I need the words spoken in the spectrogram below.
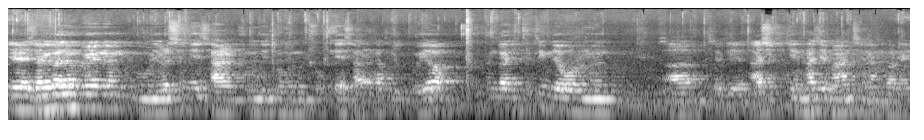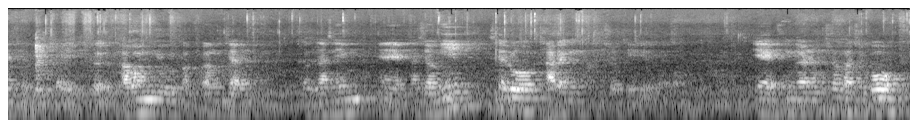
예, 저희 가정교회는 뭐 열심히 잘 분위기 좋은 좋게 잘 하고 있고요. 한 가지 특징적으로는 아, 저기 아쉽긴 하지만 지난번에 저기 저희 그 박원규 박광자 권사님의 가정이 새로 다른 저기 예 분가를 하셔가지고 뭐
